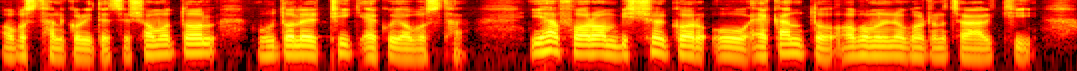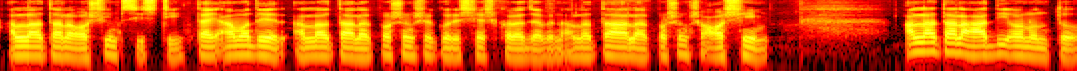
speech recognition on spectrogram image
অবস্থান করিতেছে। সমতল ভূতলের ঠিক একই অবস্থা। ইহা ফরম বিস্ময়কর ও একান্ত অবমাননীয় ঘটনা ছাড়া আর কি। আল্লাহ তাআলা অসীম সৃষ্টি। তাই আমাদের আল্লাহ তাআলার প্রশংসা করে শেষ করা যাবে না। আল্লাহ তাআলার প্রশংসা অসীম। আল্লাহ তাআলা আদি অনন্ত।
